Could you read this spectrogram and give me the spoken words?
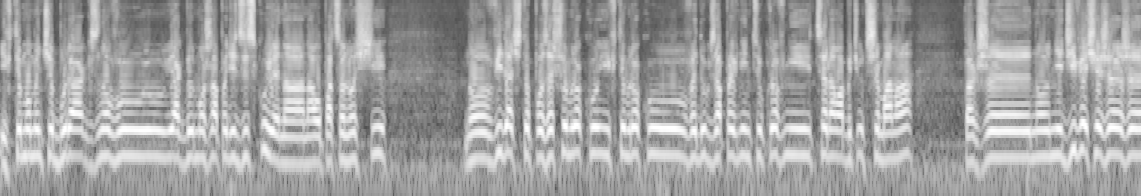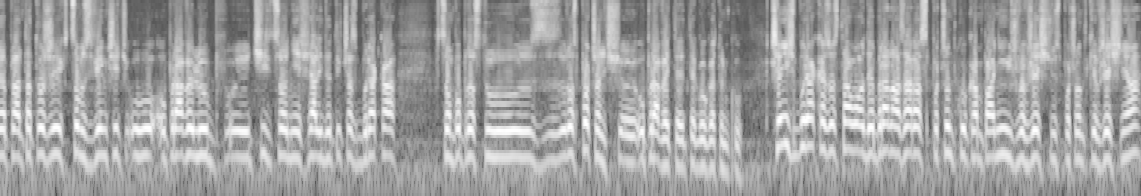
i w tym momencie burak znowu, jakby można powiedzieć, zyskuje na, na opłacalności. No, widać to po zeszłym roku i w tym roku według zapewnień cukrowni cena ma być utrzymana. Także no, nie dziwię się, że, że plantatorzy chcą zwiększyć uprawę lub y, ci, co nie siali dotychczas buraka, chcą po prostu z, rozpocząć y, uprawę te, tego gatunku. Część buraka została odebrana zaraz z początku kampanii, już we wrześniu, z początkiem września,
